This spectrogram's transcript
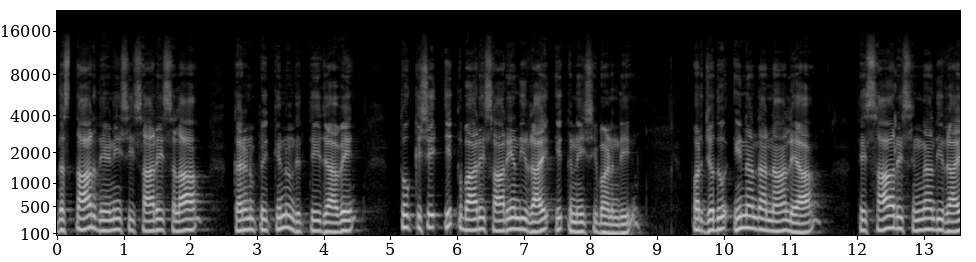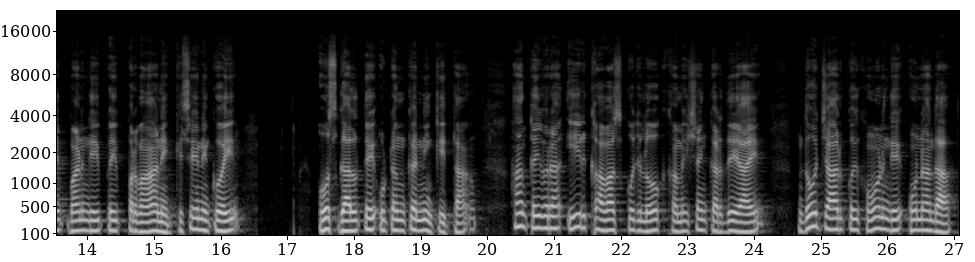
ਦਸਤਾਰ ਦੇਣੀ ਸੀ ਸਾਰੇ ਸਲਾਹ ਕਰਨ ਪੇ ਕਿਹਨੂੰ ਦਿੱਤੀ ਜਾਵੇ ਤੋ ਕਿਸੇ ਇੱਕ ਬਾਰੇ ਸਾਰਿਆਂ ਦੀ رائے ਇੱਕ ਨਹੀਂ ਸੀ ਬਣਦੀ ਪਰ ਜਦੋਂ ਇਹਨਾਂ ਦਾ ਨਾਂ ਲਿਆ ਤੇ ਸਾਰੇ ਸਿੰਘਾਂ ਦੀ رائے ਬਣ ਗਈ ਪਈ ਪ੍ਰਵਾਨ ਹੈ ਕਿਸੇ ਨੇ ਕੋਈ ਉਸ ਗੱਲ ਤੇ ਉਟੰਕਨ ਨਹੀਂ ਕੀਤਾ ਹਾਂ ਕਈ ਵਾਰ ਈਰਖਾਵਸ ਕੁਝ ਲੋਕ ਹਮੇਸ਼ਾ ਹੀ ਕਰਦੇ ਆਏ ਦੋ ਚਾਰ ਕੋਈ ਹੋਣਗੇ ਉਹਨਾਂ ਦਾ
